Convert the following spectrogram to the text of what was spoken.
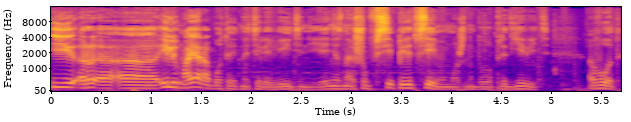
И, р- э, или моя работает на телевидении, я не знаю, чтобы все, перед всеми можно было предъявить. Вот.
